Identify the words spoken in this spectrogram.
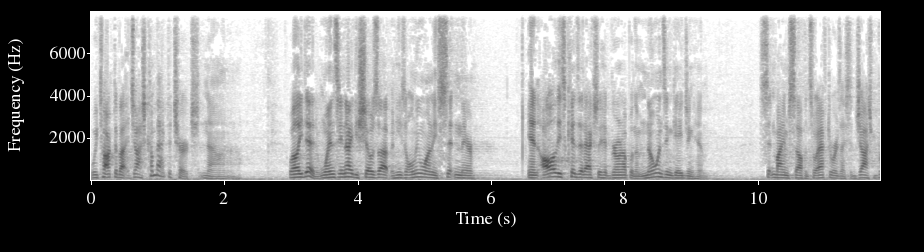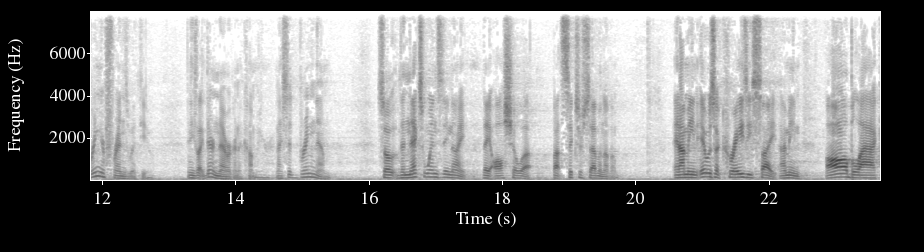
we talked about, Josh, come back to church. No, no, no. Well, he did. Wednesday night, he shows up, and he's the only one. He's sitting there. And all of these kids that actually had grown up with him, no one's engaging him. Sitting by himself. And so afterwards, I said, Josh, bring your friends with you. And he's like, they're never going to come here. And I said, bring them. So the next Wednesday night, they all show up, about six or seven of them. And I mean, it was a crazy sight. I mean, all black.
